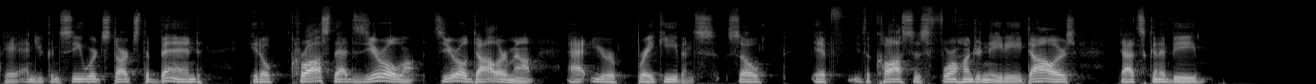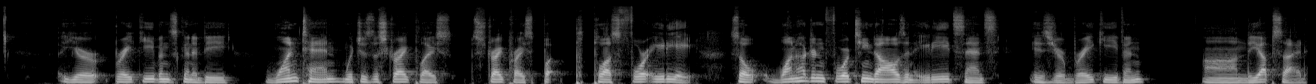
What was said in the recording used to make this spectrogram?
Okay, and you can see where it starts to bend. It'll cross that zero zero dollar amount at your break evens. So if the cost is $488, that's going to be your break even is going to be 110, which is the strike price, strike price, but plus 488. So $114.88 is your break even on the upside.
